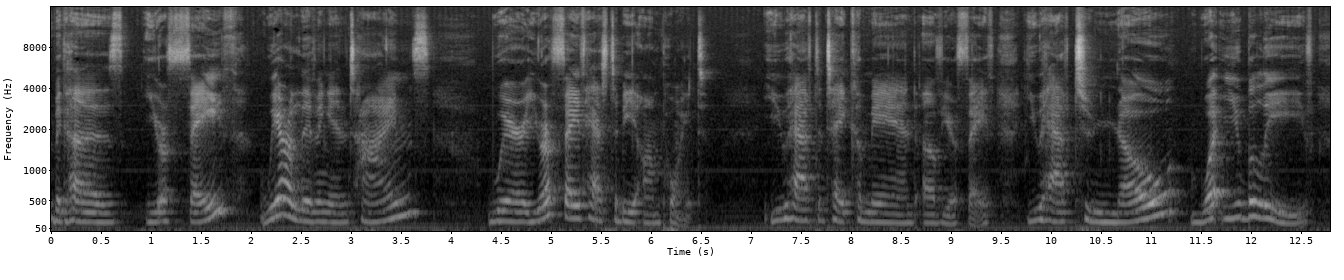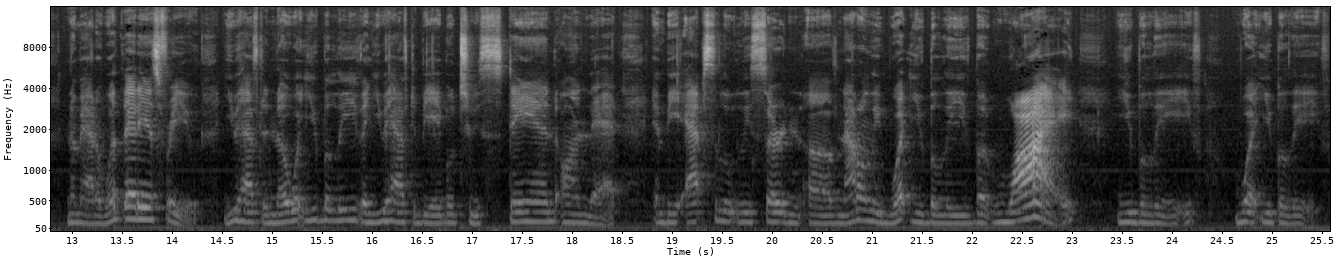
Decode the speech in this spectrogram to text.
because your faith we are living in times where your faith has to be on point. You have to take command of your faith. You have to know what you believe, no matter what that is for you. You have to know what you believe, and you have to be able to stand on that and be absolutely certain of not only what you believe, but why you believe what you believe.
